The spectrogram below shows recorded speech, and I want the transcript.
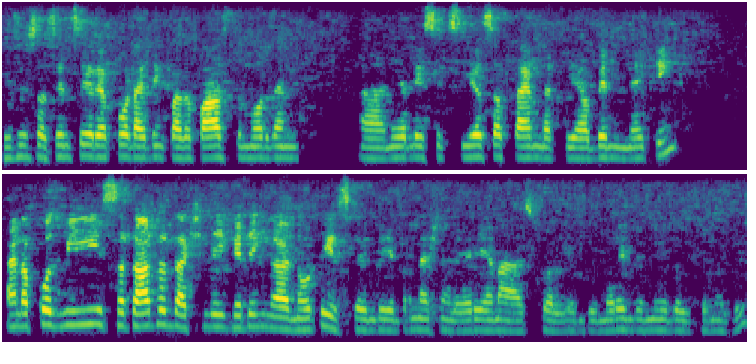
this is a sincere effort, I think, for the past more than uh, nearly six years of time that we have been making. And of course, we started actually getting noticed in the international arena as well in the marine renewable energy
